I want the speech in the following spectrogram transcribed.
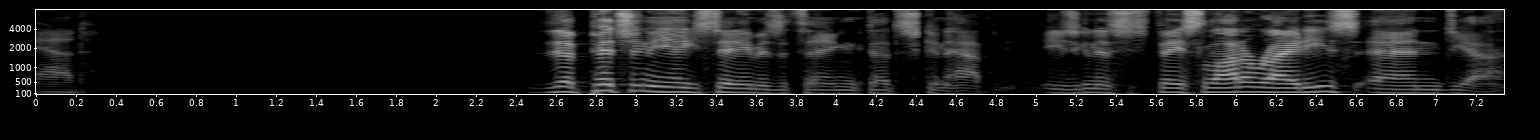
ad. The pitch in the Yankee Stadium is a thing that's going to happen. He's going to face a lot of righties, and yeah,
